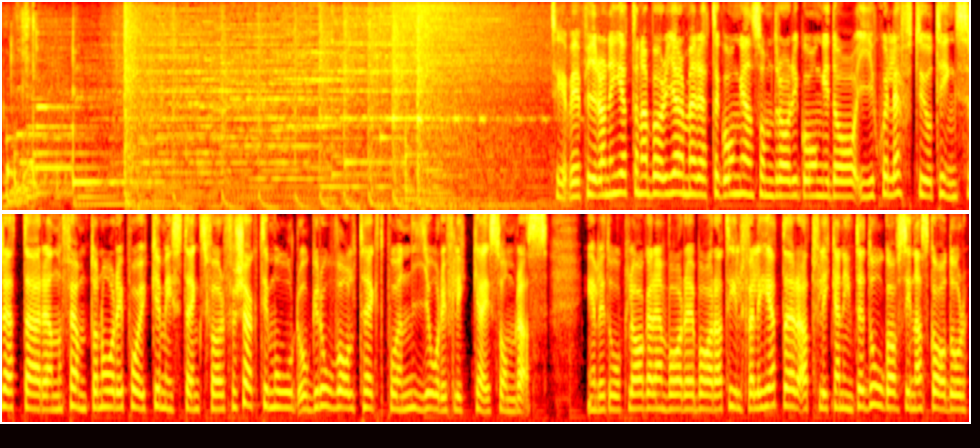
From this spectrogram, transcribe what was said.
Thank you. TV4-nyheterna börjar med rättegången som drar igång idag i Skellefteå tingsrätt där en 15-årig pojke misstänks för försök till mord och grov våldtäkt på en 9-årig flicka i somras. Enligt åklagaren var det bara tillfälligheter att flickan inte dog av sina skador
